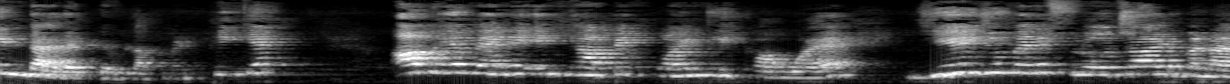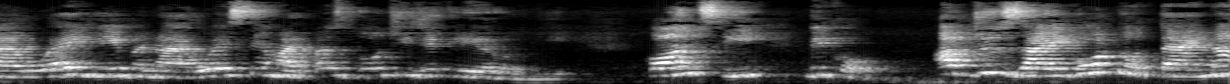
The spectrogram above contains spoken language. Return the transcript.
इनडायरेक्ट डेवलपमेंट ठीक है? अब है, मैंने एक यहाँ पे पॉइंट लिखा हुआ है। ये जो मैंने फ्लो चार्ट बनाया हुआ है, ये बनाया हुआ है, इससे हमारे पास दो चीज़ें क्लियर होंगी। कौन सी? देखो अब जो जाइगोट होता है ना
